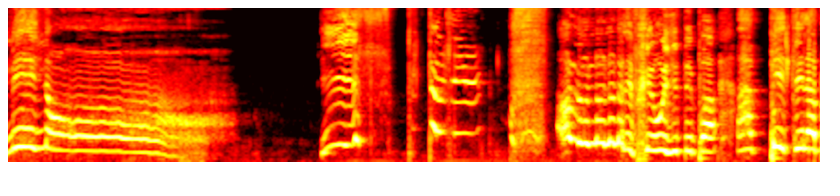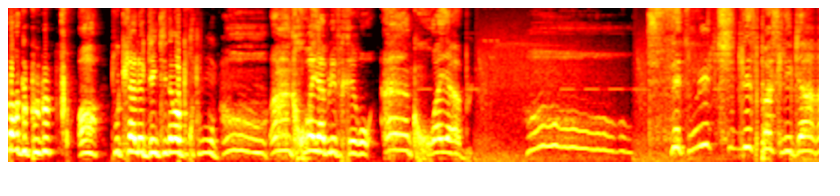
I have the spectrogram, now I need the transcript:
Mais non Yes Putain, je l'ai eu Oh là là là les frérots, pas à péter la barre de plus Oh, toute la le Genki Dama pour tout le monde. Oh, incroyable les frérots. Incroyable. Oh Cette multi de l'espace, les gars.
